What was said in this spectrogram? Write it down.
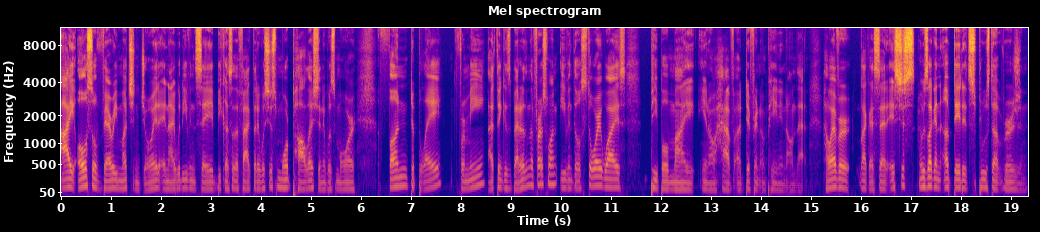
I also very much enjoyed, and I would even say because of the fact that it was just more polished and it was more fun to play for me, I think is better than the first one, even though story wise, people might you know have a different opinion on that. However like i said it's just it was like an updated spruced up version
